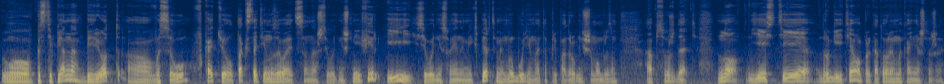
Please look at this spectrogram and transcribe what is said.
постепенно берет а, ВСУ в котел. Так, кстати, и называется наш сегодняшний эфир. И сегодня с военными экспертами мы будем это приподробнейшим образом обсуждать. Но есть и другие темы, про которые мы, конечно же,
